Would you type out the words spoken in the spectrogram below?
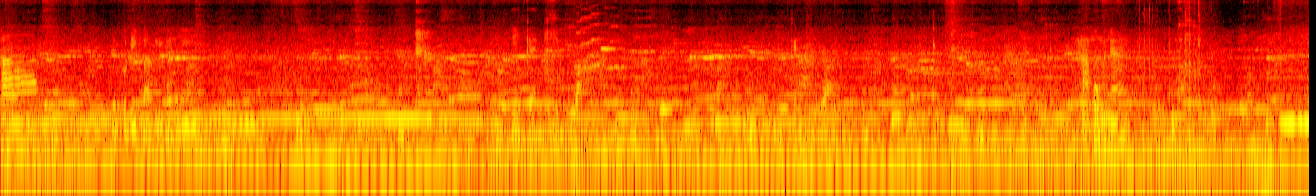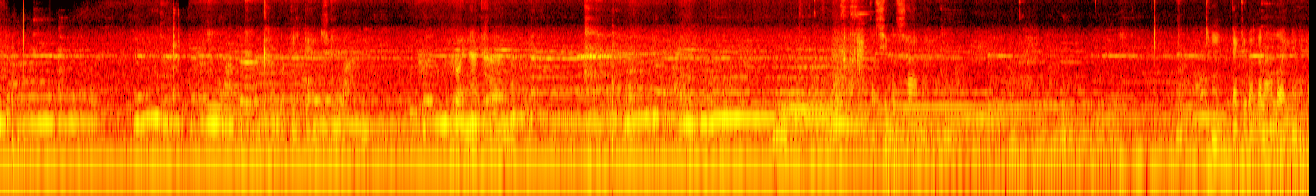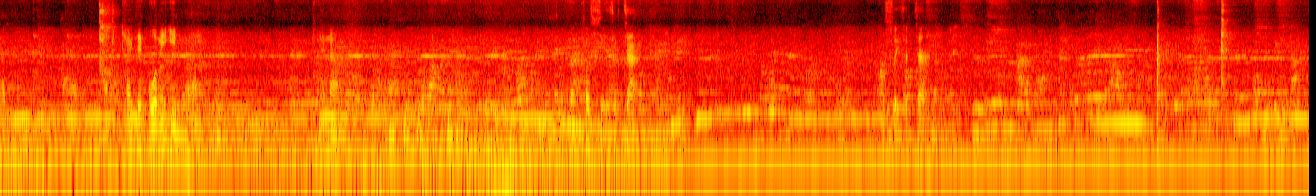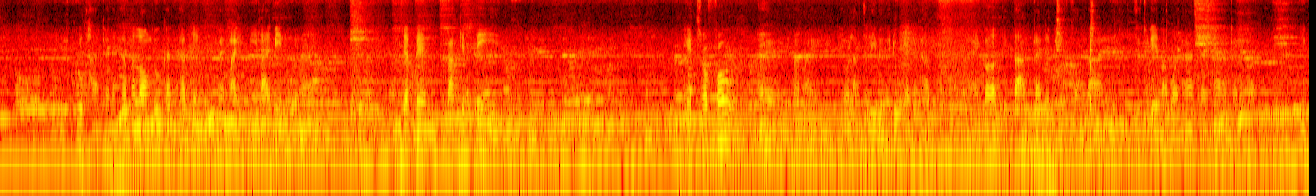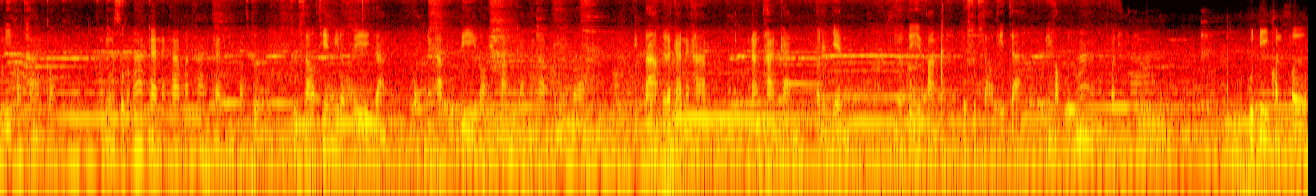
ครับเป็นคุณดีมารีวิวนี่โรตีแกงเขียวหวานแกงเขียวหวานหามุมไหมนะครับโรตีแกงเขียวหวานอร่อยน่าทาน ชิมรสชาติหน่อยอแกงเขียวหวานกำลังอร่อยเลยนะครับ ใครที่กลัวไม่อิ่มนะแนะนำเพิ่มข้าวสวยสักจานข้าวสวยสักจาน นะคุยทานกันนะครับ มาลองดูกันนะครับเมนูใหม่ๆมีหลายเมนูเลยนะมันจะเป็นสปาเกตตี้เห็ดทรัฟเฟิลมาใหม่ เดี๋ยวหลังจะรีวิวให้ดูกันนะครับยังไงก็ติดตามกันในเพจของร้านสตูดิโอมาบอล5ซอย5กันนะครับ นี่คุณดีขอทานก่อน ขอมีความสุขมากกันนะครับ มาทานกันมีความสุขสุขเสาร์ที่มีดนตรีจากผมนะครับคุณดีร้องให้ฟังกันนะครับก็ติดตามด้วยแล้วกันนะครับ นั่งทานกันตอนเย็นๆมีดนตรีให้ฟังทุกสุขเสาร์อาทิตย์จ้ะวันนี้ขอบคุณมากสวัสดีค่ะกูตี้คอนเฟิร์ม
